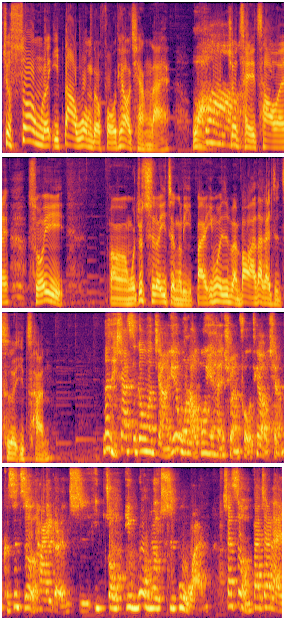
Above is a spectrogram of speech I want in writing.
就送了一大瓮的佛跳墙来。哇，就贼超哎，所以，嗯，我就吃了一整个礼拜，因为日本爸爸大概只吃了一餐。那你下次跟我讲，因为我老公也很喜欢佛跳墙，可是只有他一个人吃，一盅一瓮又吃不完。下次我们大家来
